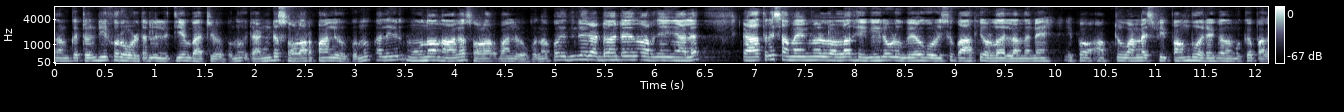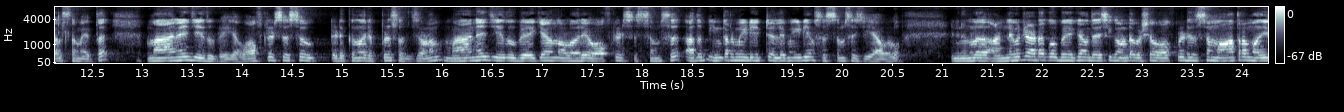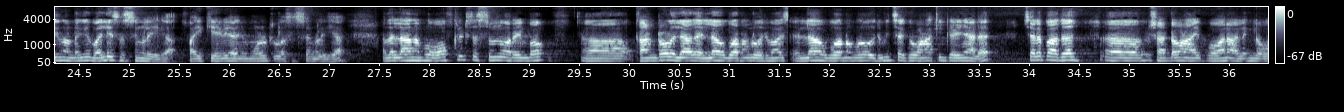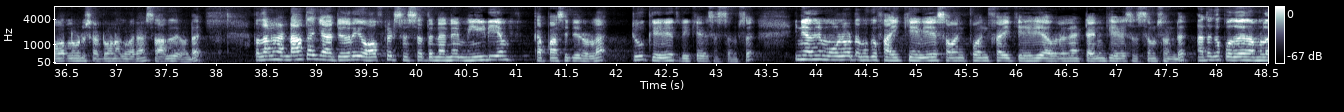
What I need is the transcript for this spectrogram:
നമുക്ക് ട്വന്റി ഫോർ വോൾട്ടിൽ ലിഥിയം ബാറ്ററി വെക്കുന്നു. രണ്ട് സോളാർ പാനൽ വെക്കുന്നു. അല്ലെങ്കിൽ മൂന്നോ നാലോ സോളാർ പാനൽ വെക്കുന്നു. അപ്പോൾ ഇതിന്റെ ഒരു അഡ്വാന്റേജ് എന്ന് പറഞ്ഞു കഴിഞ്ഞാൽ രാത്രി സമയങ്ങളിലുള്ള ഹെവി ലോഡ് ഉപയോഗം ഒഴിച്ച് ബാക്കിയുള്ളതെല്ലാം തന്നെ ഇപ്പോൾ up to one H P pump വരെയൊക്കെ നമുക്ക് പകൽ സമയത്ത് മാനേജ് ചെയ്ത് ഉപയോഗിക്കാം. ഓഫ് ഗ്രിഡ് സിസ്റ്റം എടുക്കുന്നവർ എപ്പോഴും ശ്രദ്ധിച്ചോണം. മാനേജ് ചെയ്ത് ഉപയോഗിക്കാം എന്നുള്ളവരെ ഓഫ് ഗ്രിഡ് സിസ്റ്റംസ് അതും ഇന്റർമീഡിയറ്റ് അല്ലെങ്കിൽ മീഡിയം സിസ്റ്റംസ് ചെയ്യാവുള്ളൂ. ഇനി നിങ്ങൾ അൺലിമിറ്റഡ് ആയിട്ടൊക്കെ ഉപയോഗിക്കാൻ ഉദ്ദേശിക്കുന്നുണ്ട്. പക്ഷേ ഓഫ് ഗ്രിഡ് സിസ്റ്റം മാത്രം മതി എന്നുണ്ടെങ്കിൽ വലിയ സിസ്റ്റങ്ങൾ ചെയ്യുക. ഫൈവ് കെ വി അതിന് സിസ്റ്റങ്ങൾ ചെയ്യുക. അതല്ലാതെ നമ്മൾ ഓഫ് ഗ്രിഡ് സിസ്റ്റം എന്ന് പറയുമ്പോൾ കൺട്രോൾ ഇല്ലാതെ എല്ലാ ഉപകരണങ്ങളും ഒരുമിച്ച് എല്ലാ ഉപകരണങ്ങളും ഒരുമിച്ചൊക്കെ ഓണാക്കി കഴിഞ്ഞാൽ ചിലപ്പോൾ അത് ഷട്ട് ഡൗൺ ആയി പോകാനോ അല്ലെങ്കിൽ ഓവർലോഡ് ഷട്ട് ഡൗൺ ഒക്കെ വരാൻ സാധ്യതയുണ്ട്. അപ്പോൾ അതാണ് രണ്ടാമത്തെ കാറ്റഗറി ഓഫ് ഗ്രിഡ് സിസ്റ്റത്തിന് തന്നെ medium കപ്പാസിറ്റിയിലുള്ള two K V three K V systems ഇനി അതിന് മുകളിലോട്ട് നമുക്ക് five K V seven point five K V അതുപോലെ തന്നെ ടെൻ കെ വി സിസ്റ്റംസ് ഉണ്ട്. അതൊക്കെ പൊതുവേ നമ്മൾ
